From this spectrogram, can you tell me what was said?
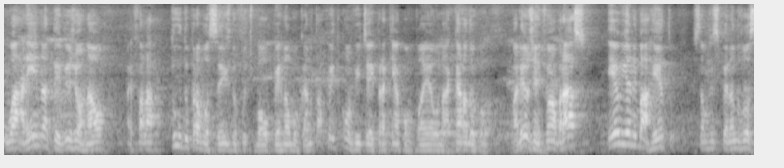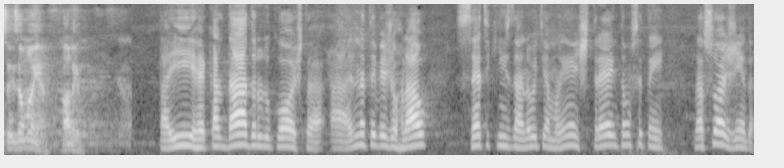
o Arena TV Jornal vai falar tudo para vocês do futebol pernambucano. Tá feito convite aí para quem acompanha o Na Cara do Gol. Valeu, gente. Um abraço. Eu e Anne Barreto estamos esperando vocês amanhã. Valeu. Tá aí, recado dado, Arudo Costa. A Arena TV Jornal 7h15 da noite e amanhã estreia. Então você tem na sua agenda,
